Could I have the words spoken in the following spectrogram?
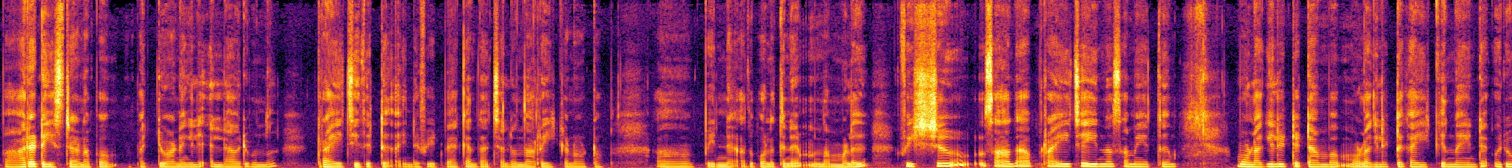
അപാര ടേസ്റ്റാണ്. അപ്പം പറ്റുവാണെങ്കിൽ എല്ലാവരും ഒന്ന് ട്രൈ ചെയ്തിട്ട് അതിന്റെ ഫീഡ്ബാക്ക് എന്താ വെച്ചാൽ ഒന്ന് അറിയിക്കണം കേട്ടോ. പിന്നെ അതുപോലെ തന്നെ നമ്മൾ ഫിഷ് സാധാ ഫ്രൈ ചെയ്യുന്ന സമയത്ത് മുളകിലിട്ടിട്ടാകുമ്പോൾ മുളകിലിട്ട് കഴിക്കുന്നതിന്റെ ഒരു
